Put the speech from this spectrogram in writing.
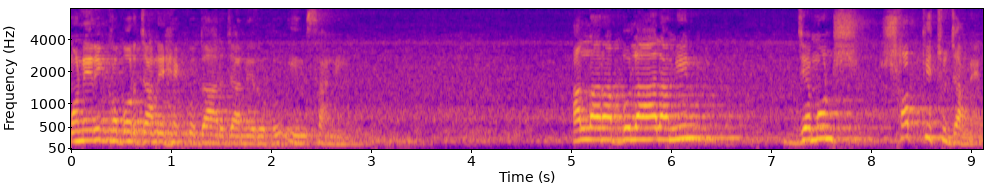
মনেরই খবর জানে হেকুদার জানে রুহু ইনসানি। আল্লাহ রাব্বুল আলমিন যেমন সব কিছু জানেন,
